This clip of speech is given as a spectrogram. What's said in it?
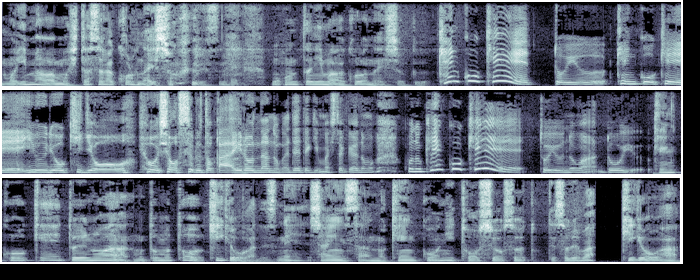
もう今はもうひたすらコロナ一色ですね。もう本当に今はコロナ一色。健康経営という健康経営有料企業を表彰するとかいろんなのが出てきましたけれども、この健康経営というのはどういう？健康経営というのはもともと企業がですね、社員さんの健康に投資をすると。で、それは企業が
